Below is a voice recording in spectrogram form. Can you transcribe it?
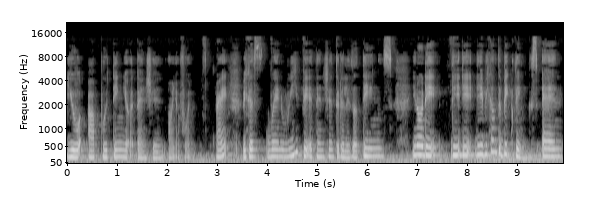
you are putting your attention on your phone right? Because when we pay attention to the little things you know they they, they, they become the big things and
